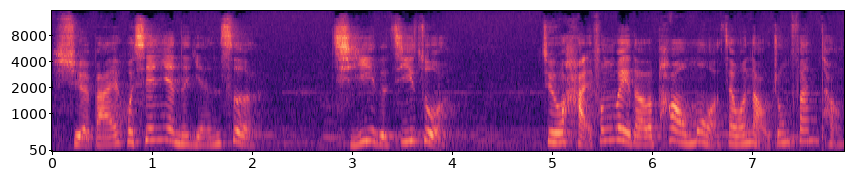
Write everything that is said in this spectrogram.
雪白或鲜艳的颜色，奇异的基座，就有海风味道的泡沫在我脑中翻腾。”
